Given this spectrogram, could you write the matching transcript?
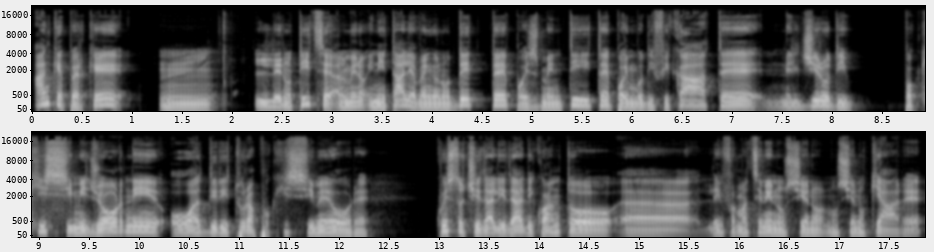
Anche perché mh, le notizie, almeno in Italia, vengono dette, poi smentite, poi modificate nel giro di pochissimi giorni o addirittura pochissime ore. Questo ci dà l'idea di quanto eh, le informazioni non siano, non siano chiare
